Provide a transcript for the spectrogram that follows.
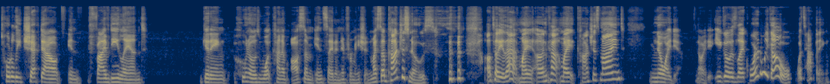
totally checked out in 5D land, getting who knows what kind of awesome insight and information. My subconscious knows. I'll tell you that. My uncon- my conscious mind, no idea. No idea. Ego is like, where do we go? What's happening?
